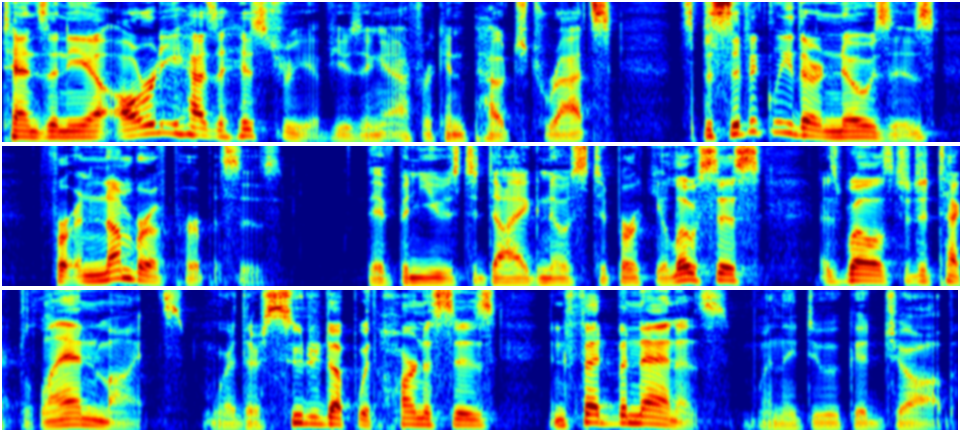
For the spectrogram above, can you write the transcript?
Tanzania already has a history of using African pouched rats, specifically their noses, for a number of purposes. They've been used to diagnose tuberculosis, as well as to detect landmines, where they're suited up with harnesses and fed bananas when they do a good job.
